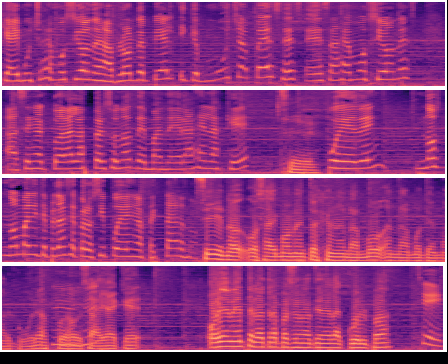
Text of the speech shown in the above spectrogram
que hay muchas emociones a flor de piel y que muchas veces esas emociones hacen actuar a las personas de maneras en las que Sí. pueden, no, no malinterpretarse, pero sí pueden afectarnos. Sí, no, o sea, hay momentos que no andamos, andamos de amargura, pues, o sea, ya que. Obviamente la otra persona tiene la culpa, Sí,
